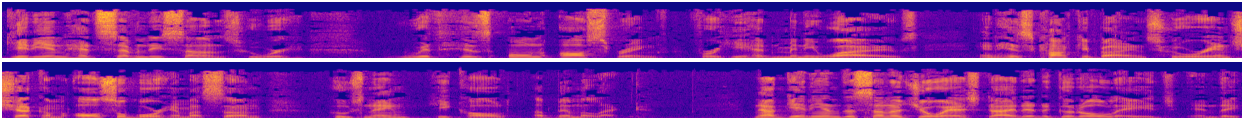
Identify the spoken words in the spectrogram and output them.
Gideon had seventy sons who were with his own offspring, for he had many wives, and his concubines who were in Shechem also bore him a son, whose name he called Abimelech. Now Gideon the son of Joash died at a good old age, and they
